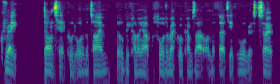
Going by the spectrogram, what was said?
great dance hit called All of the Time that will be coming out before the record comes out on the 13th of August. So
